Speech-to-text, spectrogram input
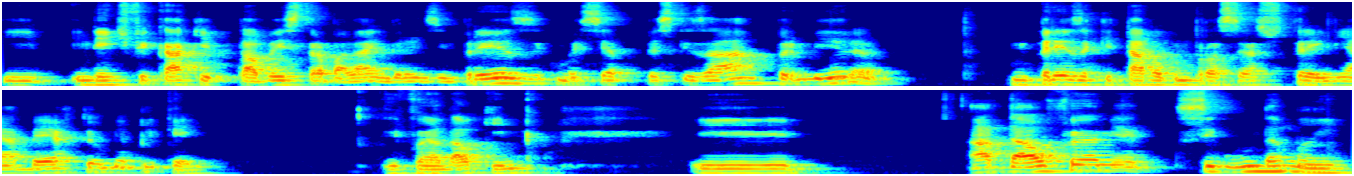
e identificar que talvez trabalhar em grandes empresas e comecei a pesquisar. A primeira empresa que estava com um processo de treino aberto, eu me apliquei. E foi a Dow Química. E a Dow foi a minha segunda mãe.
